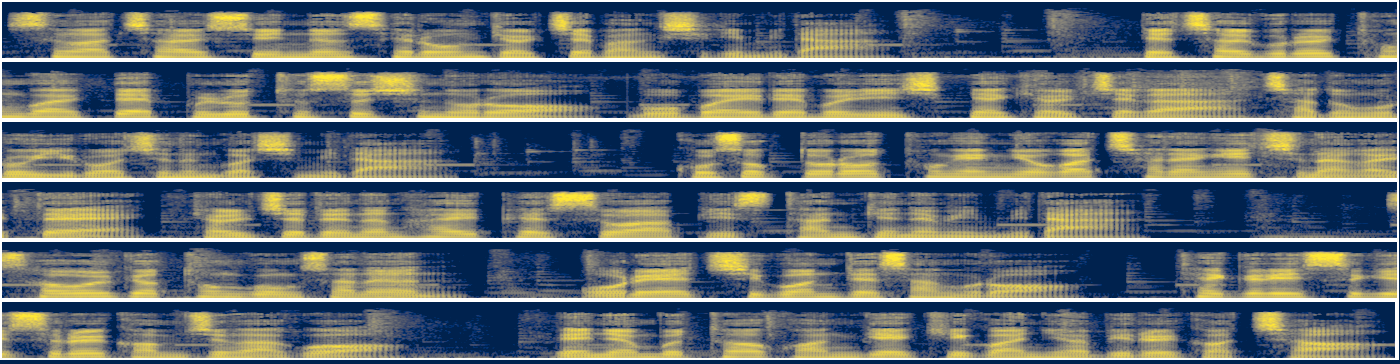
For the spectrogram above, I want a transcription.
승하차할 수 있는 새로운 결제 방식입니다. 개찰구를 통과할 때 블루투스 신호로 모바일 앱을 인식해 결제가 자동으로 이루어지는 것입니다. 고속도로 통행료가 차량이 지나갈 때 결제되는 하이패스와 비슷한 개념입니다. 서울교통공사는 올해 직원 대상으로 태그리스 기술을 검증하고 내년부터 관계 기관 협의를 거쳐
